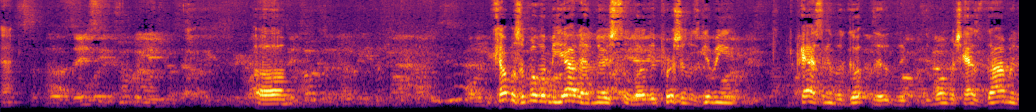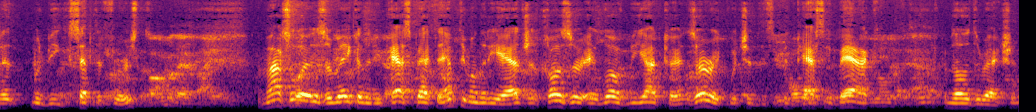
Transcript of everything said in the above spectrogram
Okay. Um, the person who's giving passing in the, the, the, the, one which has dam in it would be accepted first. Marshal is a rake, and then he passed back the empty one that he had. Chazer a love miyad and zurich, which has been passing back from the other direction.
